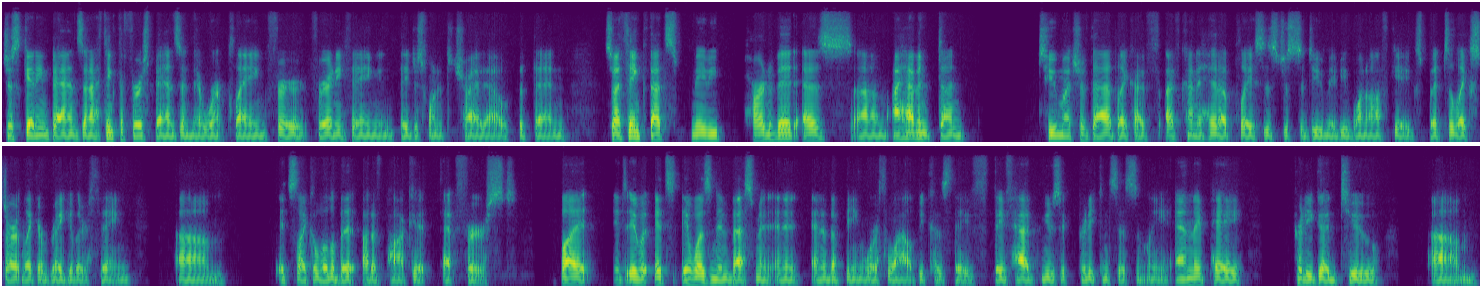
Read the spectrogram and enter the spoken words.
just getting bands and i think the first bands in there weren't playing for for anything and they just wanted to try it out but then so i think that's maybe part of it as um, I haven't done too much of that. Like I've I've kind of hit up places just to do maybe one off gigs, but to like start like a regular thing, um, it's like a little bit out of pocket at first, but it, it it's it was an investment and it ended up being worthwhile because they've they've had music pretty consistently and they pay pretty good too. Um,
